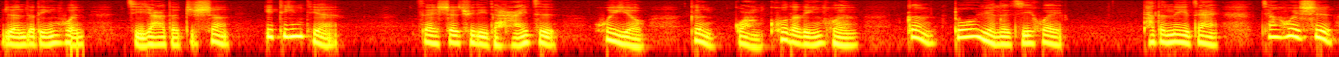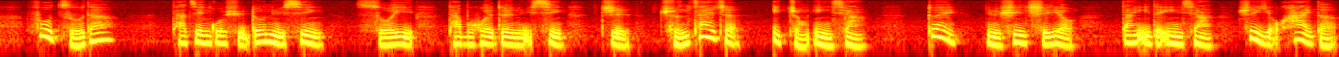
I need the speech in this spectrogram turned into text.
人的灵魂挤压得只剩一丁点，在社区里的孩子会有更广阔的灵魂，更多元的机会。他的内在将会是。富足的，他见过许多女性，所以他不会对女性只存在着一种印象。对女性持有单一的印象是有害的，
